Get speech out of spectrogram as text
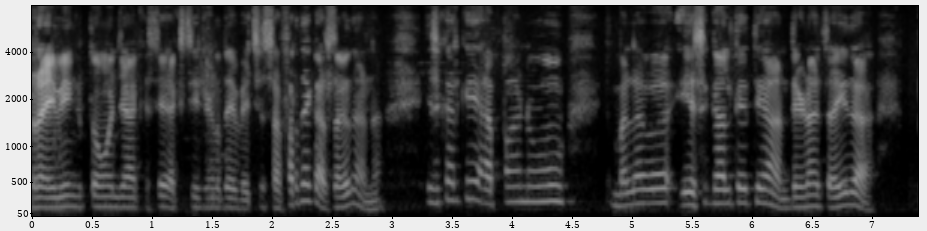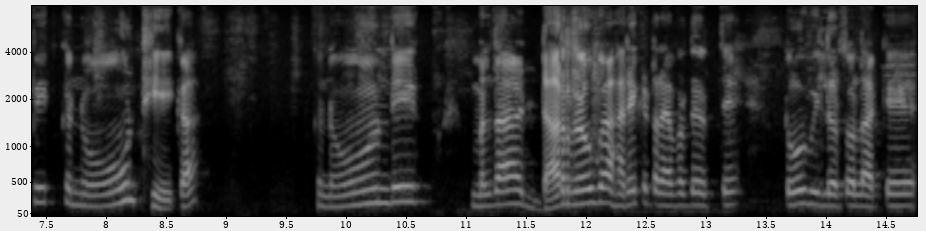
ਡਰਾਈਵਿੰਗ ਤੋਂ ਜਾਂ ਕਿਸੇ ਐਕਸੀਡੈਂਟ ਦੇ ਵਿੱਚ ਸਫਰ ਤੇ ਕਰ ਸਕਦਾ ਨਾ ਇਸ ਕਰਕੇ ਆਪਾਂ ਨੂੰ ਮਤਲਬ ਇਸ ਗੱਲ ਤੇ ਧਿਆਨ ਦੇਣਾ ਚਾਹੀਦਾ ਵੀ ਕਾਨੂੰਨ ਠੀਕ ਆ। ਕਾਨੂੰਨ ਦੀ ਮਤਲਬ ਡਰ ਰਹੂਗਾ ਹਰ ਇੱਕ ਡਰਾਈਵਰ ਦੇ ਉੱਤੇ ਟੂ ਵੀਲਰ ਤੋਂ ਲੈ ਕੇ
